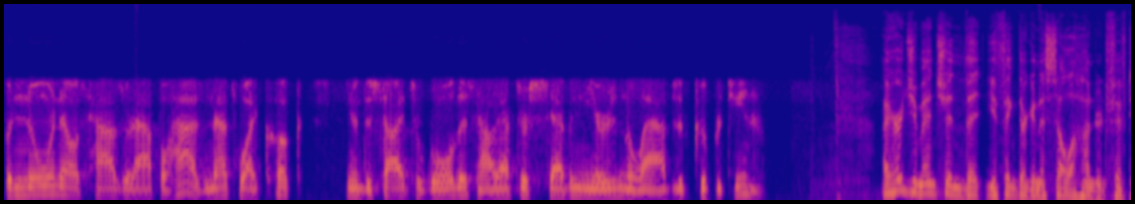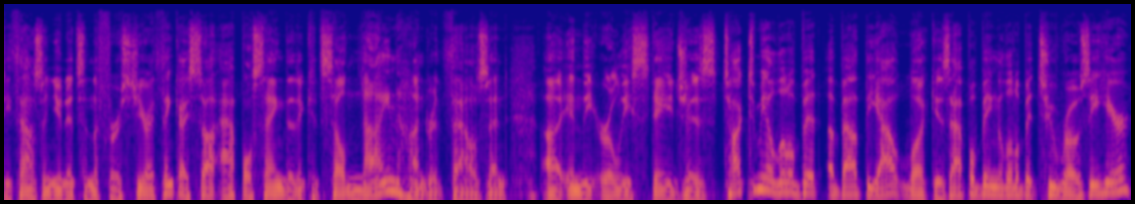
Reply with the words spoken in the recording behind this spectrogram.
But no one else has what Apple has. And that's why Cook, you know, decided to roll this out after seven years in the labs of Cupertino. I heard you mention that you think they're going to sell 150,000 units in the first year. I think I saw Apple saying that it could sell 900,000 uh, in the early stages. Talk to me a little bit about the outlook. Is Apple being a little bit too rosy here?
